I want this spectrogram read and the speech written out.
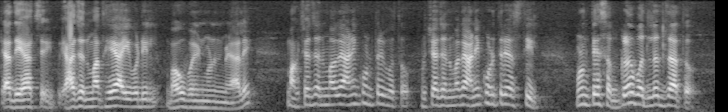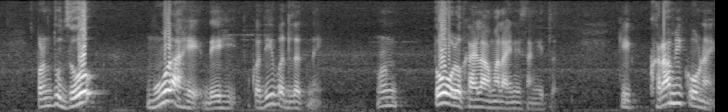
त्या देहाचे ह्या जन्मात हे आई वडील भाऊ बहीण म्हणून मिळाले. मागच्या जन्मामध्ये आणि कोणतरी होतं. पुढच्या जन्मामध्ये आणि कोणतरी असतील. म्हणून ते सगळं बदलत जातं. परंतु जो मूळ आहे देही कधी बदलत नाही. म्हणून तो ओळखायला आम्हाला आईने सांगितलं की खरा मी कोण आहे?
